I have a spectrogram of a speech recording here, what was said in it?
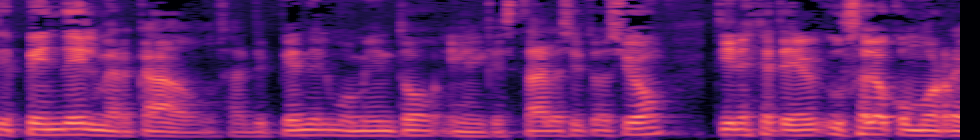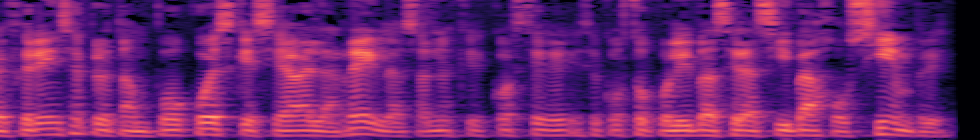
depende del mercado, o sea, depende del momento en el que está la situación. Tienes que tener, úsalo como referencia, pero tampoco es que sea la regla. O sea, no es que ese costo por lead va a ser así bajo siempre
